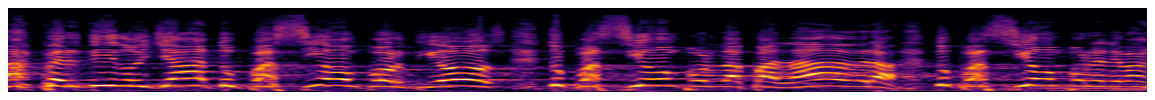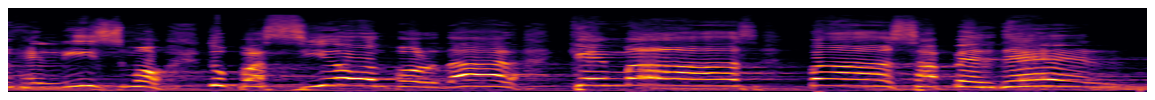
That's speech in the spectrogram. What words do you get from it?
Has perdido ya tu pasión por Dios, tu pasión por la palabra, tu pasión por el evangelismo, tu pasión por dar. ¿Qué más vas a perder?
